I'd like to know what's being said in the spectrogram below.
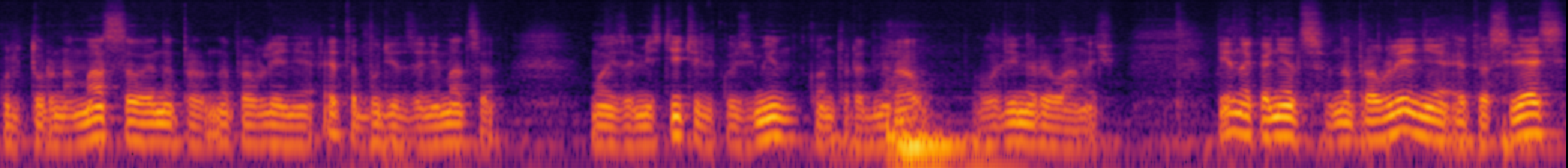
культурно-массовое направ- направление, это будет заниматься мой заместитель Кузьмин, контр-адмирал Владимир Иванович. И, наконец, направление – это связь,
